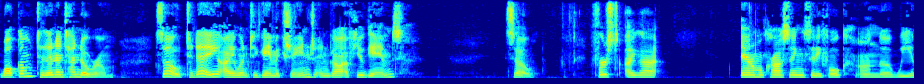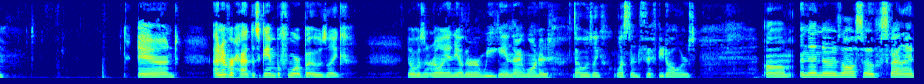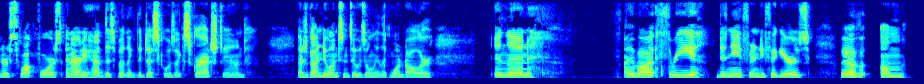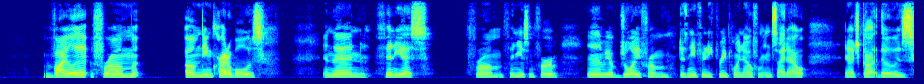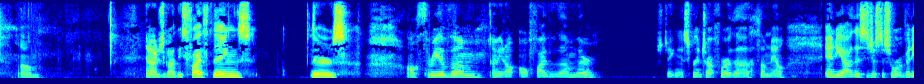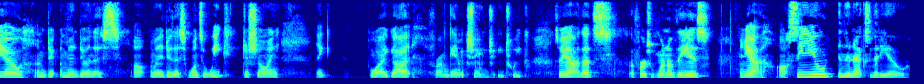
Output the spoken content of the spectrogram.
Welcome to the Nintendo Room. So, today I went to Game Exchange and got a few games. So, first I got Animal Crossing City Folk on the Wii. And I never had this game before, but it was like, there wasn't really any other Wii game that I wanted that was like less than $50. Um, and then there's also Skylander Swap Force, and I already had this, but like the disc was like scratched, and I just got a new one since it was only like one dollar. And then I bought three Disney Infinity figures. We have um Violet from um The Incredibles, and then Phineas from Phineas and Ferb, and then we have Joy from Disney Infinity 3.0 from Inside Out. And I just got those um, and I just got these five things. There's all three of them. I mean, all, all five of them there. Just taking a screenshot for the thumbnail. And yeah, this is just a short video. I'm I'm gonna doing this. Uh, I'm gonna do this once a week, just showing like what I got from Game Exchange each week. So yeah, that's the first one of these. And yeah, I'll see you in the next video.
